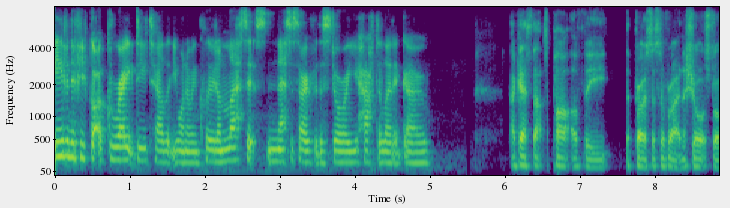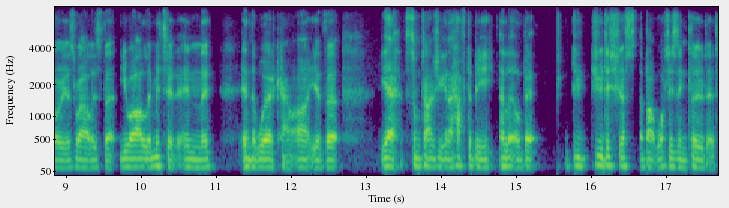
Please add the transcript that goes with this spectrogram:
even if you've got a great detail that you want to include, unless it's necessary for the story, you have to let it go. I guess that's part of the the process of writing a short story as well is that you are limited in the in the word count, aren't you? That yeah, sometimes you're going to have to be a little bit judicious about what is included.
